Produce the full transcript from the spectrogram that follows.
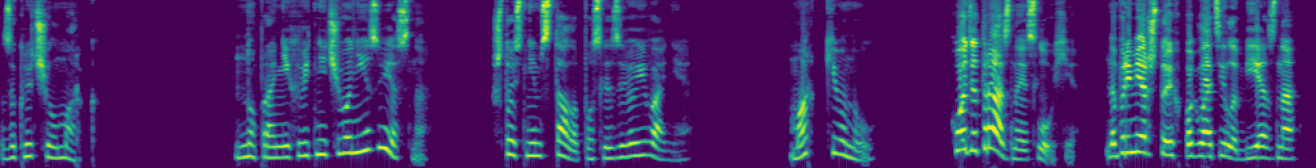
заключил Марк. Но про них ведь ничего не известно. Что с ним стало после завоевания? Марк кивнул. Ходят разные слухи. Например, что их поглотила бездна,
